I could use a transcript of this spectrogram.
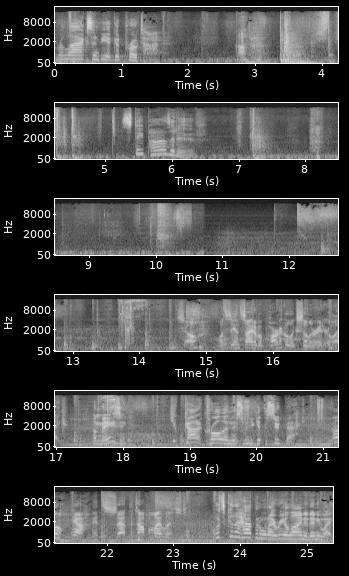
Relax and be a good proton. Huh? Stay positive. So, what's the inside of a particle accelerator like? Amazing. You gotta crawl in this when you get the suit back. Oh, yeah, it's at the top of my list. What's gonna happen when I realign it anyway?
